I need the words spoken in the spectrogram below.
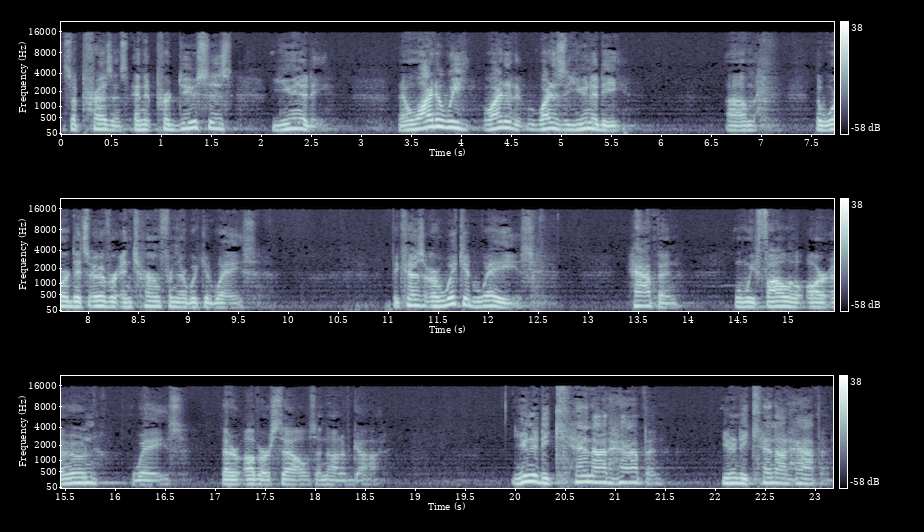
It's a presence, and it produces unity. Now, why do we? Why did? It, why does the unity, um, the word that's over, and turn from their wicked ways? Because our wicked ways happen when we follow our own ways that are of ourselves and not of God. Unity cannot happen. Unity cannot happen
